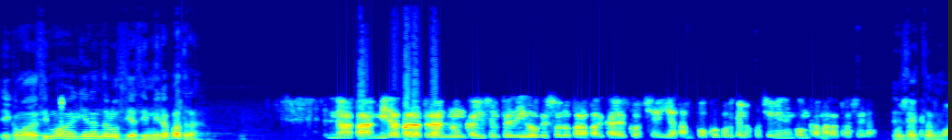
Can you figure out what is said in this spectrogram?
y, como decimos aquí en Andalucía, sin mirar para atrás. No, para mirar para atrás nunca. Yo siempre digo que solo para aparcar el coche. Y ya tampoco, porque los coches vienen con cámara trasera. Exactamente.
